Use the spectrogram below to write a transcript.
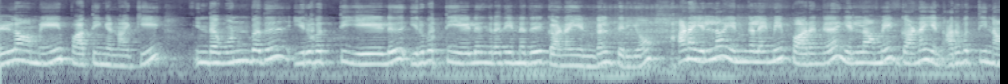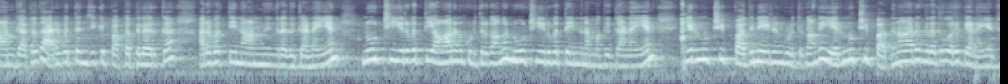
எல்லாமே பார்த்தீங்கன்னாக்கி இந்த ஒன்பது இருபத்தி ஏழு இருபத்தி ஏழுங்கிறது என்னது? கன எண்கள் தெரியும். ஆனால் எல்லா எண்களையுமே பாருங்கள் எல்லாமே கன எண். அறுபத்தி நான்கு அதாவது அறுபத்தஞ்சுக்கு பக்கத்தில் இருக்க அறுபத்தி நான்குங்கிறது கன எண். நூற்றி இருபத்தி ஆறுன்னு கொடுத்துருக்காங்க. நூற்றி இருபத்தைந்து நமக்கு கன எண். இருநூற்றி பதினேழுன்னு கொடுத்துருக்காங்க. இருநூற்றி பதினாறுங்கிறது ஒரு கன எண்.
